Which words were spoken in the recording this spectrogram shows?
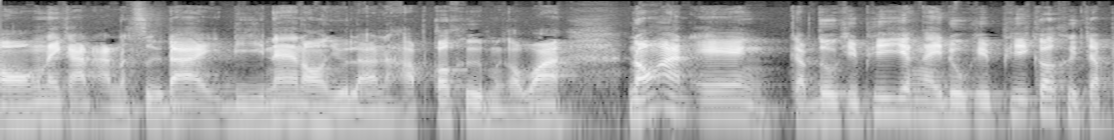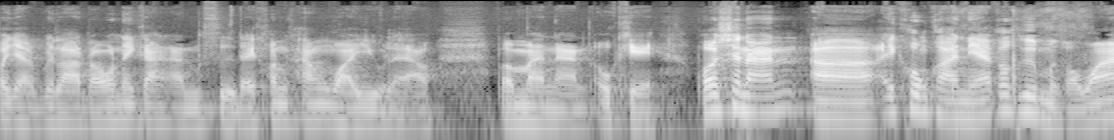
น้องในการอ่านหนังสือได้ดีแน่นอนอยู่แล้วนะครับ ก็คือเหมือนกับว่าน้องอ่านเองกับดูคลิปพี่ยังไงดูคลิปพี่ก็คือจะประหยัดเวลาน้องในการอ่านหนังสือได้ค่อนข้างไวอยู่แล้ว ประมาณนั้นโอเค เพราะฉะนั้นอไอโครงการนี้ก็คือเหมือนกับว่า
